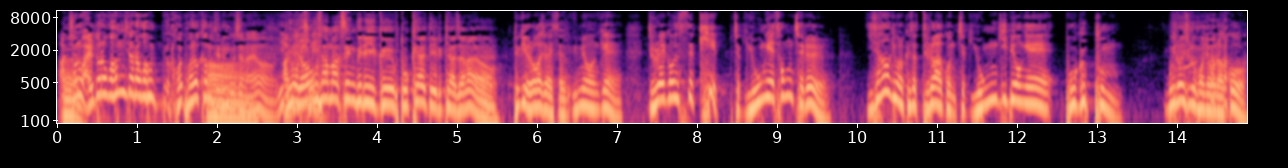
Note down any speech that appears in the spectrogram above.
아, 저는 왈도라고 합니다라고 하면 번- 번역하면 되는 거잖아요. 아, 이거 중3 학생들이 그 독해할 때 이렇게 하잖아요. 되게 여러 가지가 있어요. 유명한 게 Dragon's Keep, 즉 용의 성체를 이상하게 번역해서 dragoon, 즉 용기병의 보급품 뭐 이런 식으로 번역을 하고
